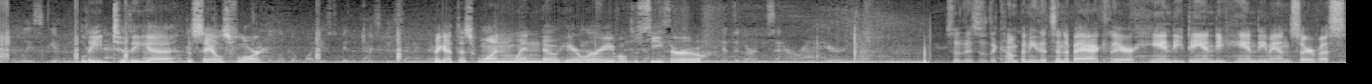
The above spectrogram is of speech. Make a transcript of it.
at least given lead to the, uh, the sales floor. take a look at what used to be the Penske Center there. We got this one window here we're able to see through. At the garden center around here. So this is the company that's in the back there, Handy Dandy Handyman Service.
